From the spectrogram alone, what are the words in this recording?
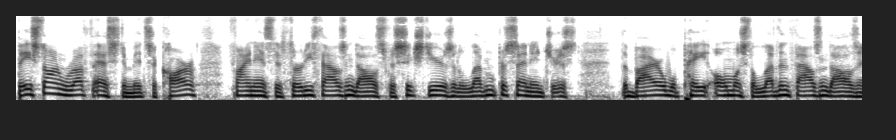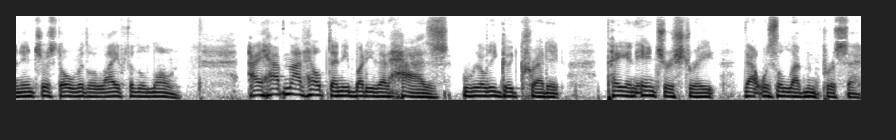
Based on rough estimates, a car financed at $30,000 for six years at 11% interest, the buyer will pay almost $11,000 in interest over the life of the loan. I have not helped anybody that has really good credit pay an interest rate that was 11%.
